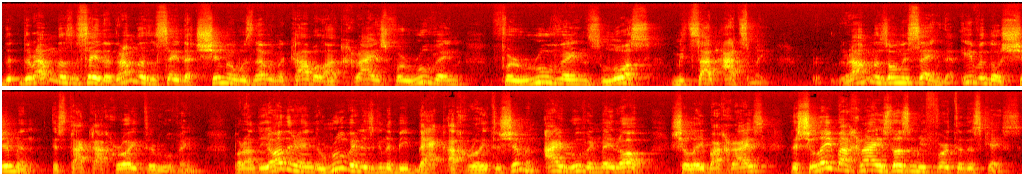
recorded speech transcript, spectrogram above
the Ram doesn't say that. The Ram doesn't say that Shimon was never makabel achrayis for Reuven for Reuven's loss mitzad atzmi. The Ram is only saying that even though Shimon is tak achroi to Reuven, but on the other end, Reuven is going to be back achroi to Shimon. I Reuven made up shalei bachrayis. The shalei bachrayis doesn't refer to this case.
